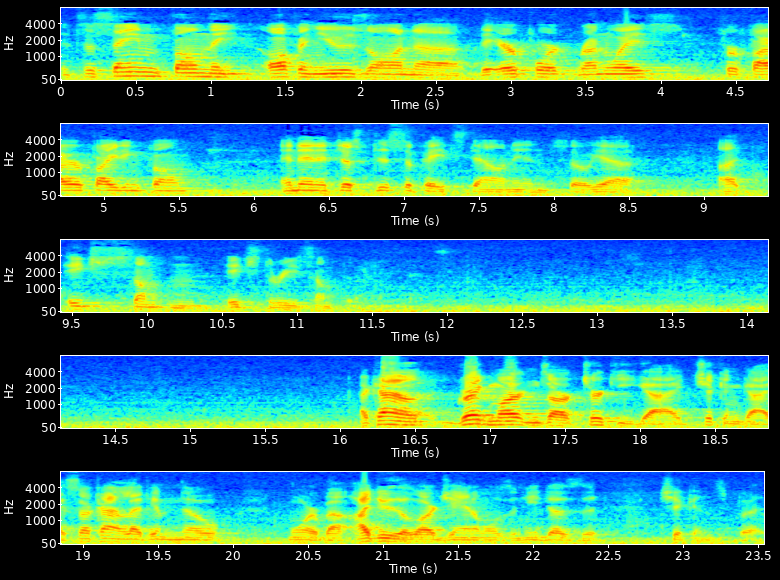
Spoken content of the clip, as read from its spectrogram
it's the same foam they often use on, uh, the airport runways for firefighting foam, and then it just dissipates down in, so yeah, uh, H something, H three something. I kinda, Greg Martin's our turkey guy, chicken guy, so I kinda let him know more about, I do the large animals and he does the chickens, but.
